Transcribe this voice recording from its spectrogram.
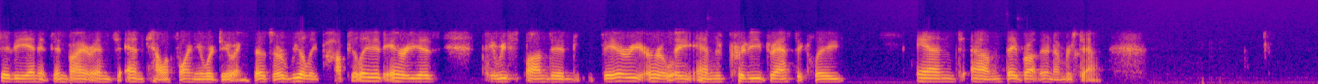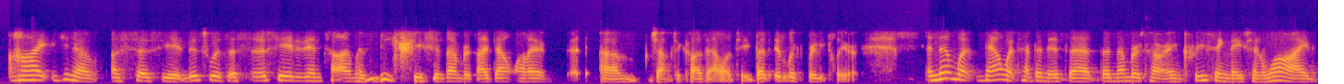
City and its environs and California were doing. Those are really populated areas. They responded very early and pretty drastically, and um, they brought their numbers down. I, you know, associate this was associated in time with a decrease in numbers. I don't want to um, jump to causality, but it looked pretty clear. And then what now what's happened is that the numbers are increasing nationwide,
